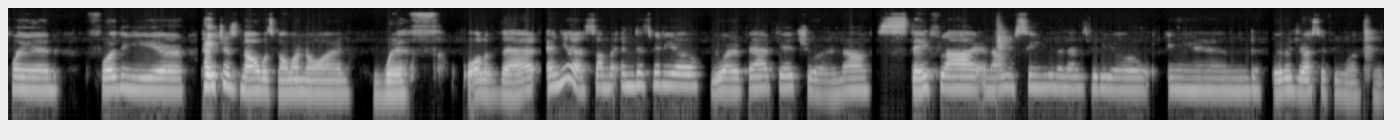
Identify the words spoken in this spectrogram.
planned for the year. Patrons know what's going on with all of that. And yeah, so I'm gonna end this video. You are a bad bitch. You are enough. Stay fly, and I will see you in the next video. And wear a dress if you want to.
